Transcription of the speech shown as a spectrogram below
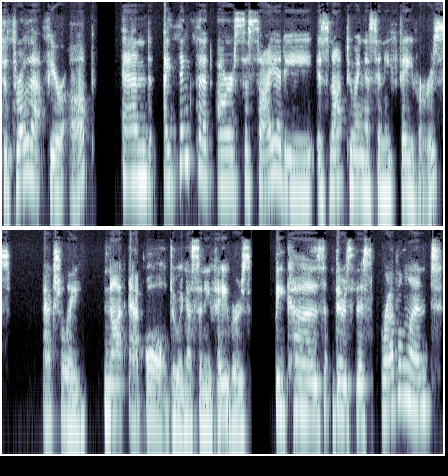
to throw that fear up and I think that our society is not doing us any favors, actually, not at all doing us any favors, because there's this prevalent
